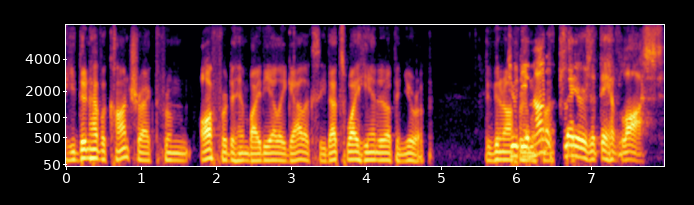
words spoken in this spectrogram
he didn't have a contract from offered to him by the LA Galaxy. That's why he ended up in Europe. They didn't Dude, the amount of players that they have lost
